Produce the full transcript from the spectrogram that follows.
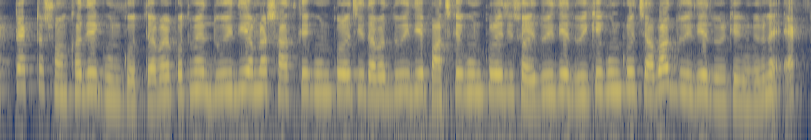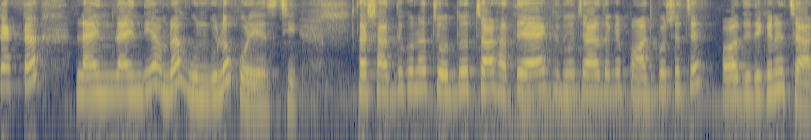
একটা একটা সংখ্যা দিয়ে গুণ করতে হবে। প্রথমে দুই দিয়ে আমরা সাতকে গুণ করেছি, তারপর দুই দিয়ে পাঁচকে গুণ করেছি সরি দুই দিয়ে দুইকে গুণ করেছি, আবার দুই দিয়ে দুইকে গুণ করেছি। মানে একটা একটা লাইন লাইন দিয়ে আমরা গুণগুলো করে এসেছি। তার সাত দুগুণে চোদ্দ, চার হাতে এক, দুগুণে চার থেকে পাঁচ বসেছে, আবার দিদিখানে চার।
